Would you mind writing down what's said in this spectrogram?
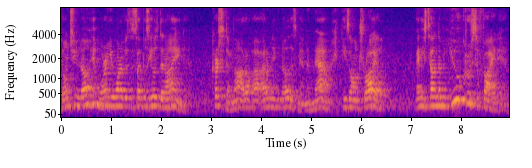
Don't you know him? Weren't you one of his disciples? He was denying it. Cursing them, No, I don't, I don't even know this man. And now he's on trial, and he's telling them, You crucified him.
